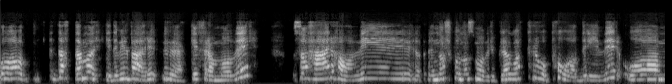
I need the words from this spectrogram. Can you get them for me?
og dette markedet vil bare øke framover. Så her har vi Norsk Bonde- og Småbrukerlag var pådriver og,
